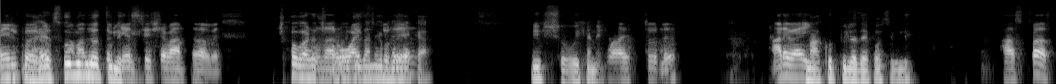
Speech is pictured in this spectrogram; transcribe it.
মেইল করে ছবিগুলো তুলে গেস্ট হিসেবে আনতে হবে। সবার সবাই জানে ভাই একা। নিশ্চয় ওইখানে। ওয়াইফ তুলে। আরে ভাই। মাকু তুলে দেয় possibly first first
